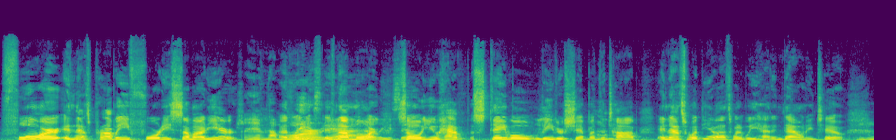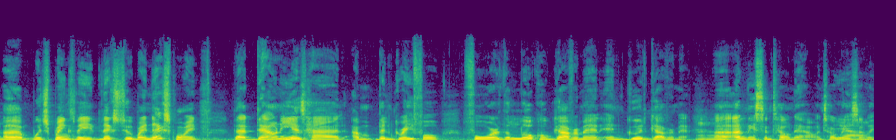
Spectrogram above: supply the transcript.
four, and that's probably 40 some odd years. Yeah, not at more, least, if yeah, not more. least, So you have stable leadership at Mm-hmm. the top, and that's what you know. That's what we had in Downey too. Mm-hmm. Uh, which brings me next to my next point that Downey has had. I've been grateful for the local government and good government, uh, at least until now, until Mm-hmm. Yeah. recently.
